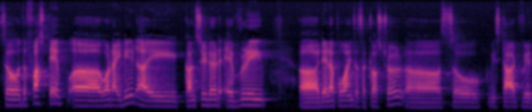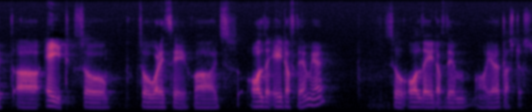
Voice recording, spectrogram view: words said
So, the first step uh, what I did I considered every uh, data points as a cluster. Uh, so, we start with uh, 8. So, so what I say uh, it is all the 8 of them here so, all the 8 of them are clusters.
